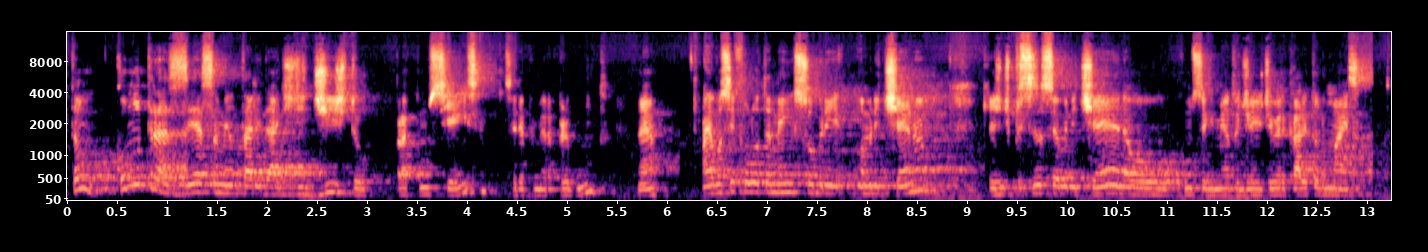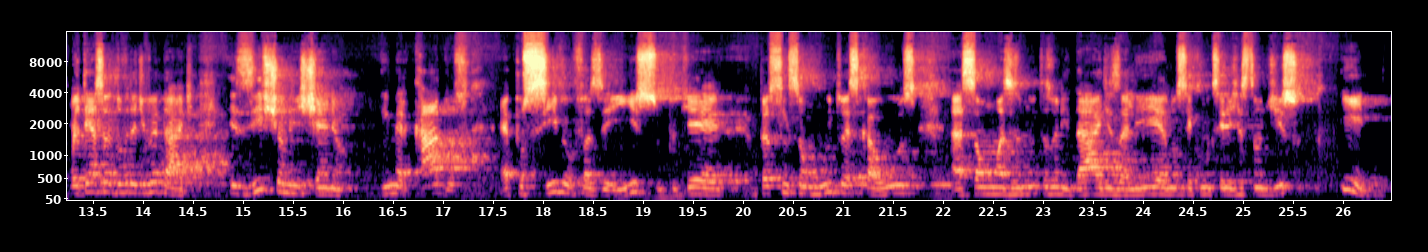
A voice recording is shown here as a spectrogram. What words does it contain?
Então, como trazer essa mentalidade de digital para a consciência? Seria a primeira pergunta, né? Aí você falou também sobre omnichannel, que a gente precisa ser omnichannel com segmento de, de mercado e tudo mais. Eu tenho essa dúvida de verdade. Existe omnichannel em mercados? É possível fazer isso? Porque eu penso assim, são muito SKUs, eh, são vezes muitas unidades ali, eu não sei como seria a gestão disso. E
